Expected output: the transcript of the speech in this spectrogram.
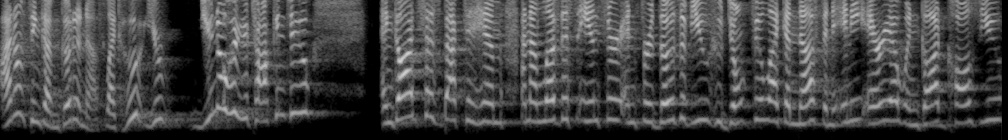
I don't think I'm good enough. Like, who, you're, do you know who you're talking to? And God says back to him, and I love this answer. And for those of you who don't feel like enough in any area when God calls you,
